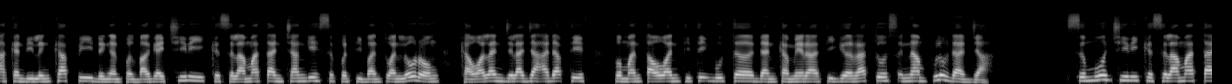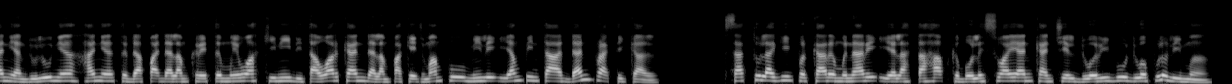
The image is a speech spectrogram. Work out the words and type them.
akan dilengkapi dengan pelbagai ciri keselamatan canggih seperti bantuan lorong, kawalan jelajah adaptif, pemantauan titik buta dan kamera 360 darjah. Semua ciri keselamatan yang dulunya hanya terdapat dalam kereta mewah kini ditawarkan dalam pakej mampu milik yang pintar dan praktikal. Satu lagi perkara menarik ialah tahap kebolesuaian Kancil 2025.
